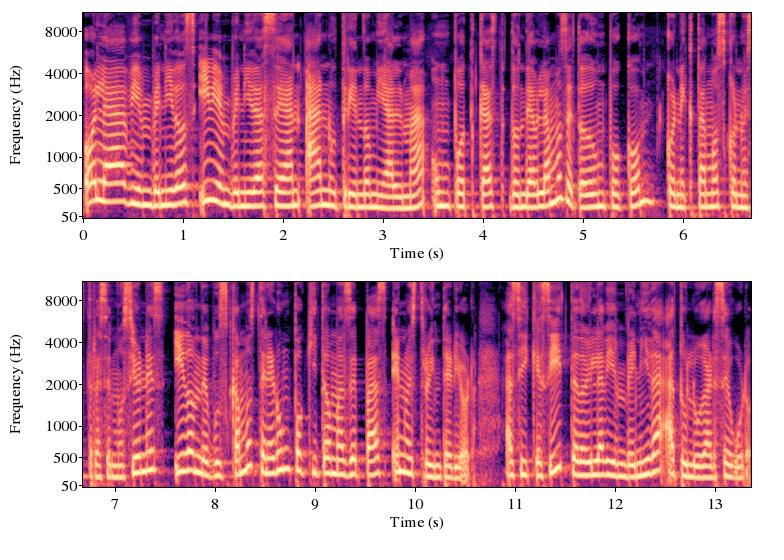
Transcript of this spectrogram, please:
Hola, bienvenidos y bienvenidas sean a Nutriendo mi alma, un podcast donde hablamos de todo un poco, conectamos con nuestras emociones y donde buscamos tener un poquito más de paz en nuestro interior. Así que sí, te doy la bienvenida a tu lugar seguro.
